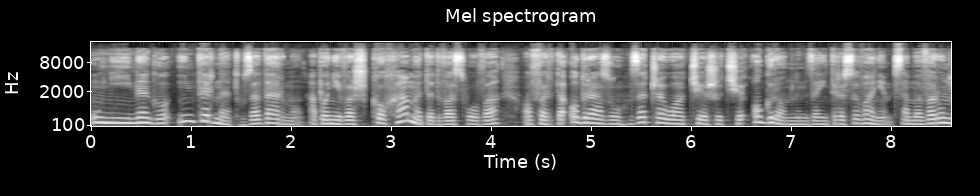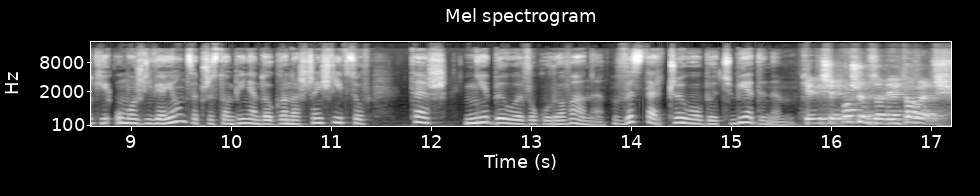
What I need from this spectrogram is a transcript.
unijnego internetu za darmo. A ponieważ kochamy te dwa słowa, oferta od razu zaczęła cieszyć się ogromnym zainteresowaniem. Same warunki umożliwiające przystąpienia do grona szczęśliwców też nie były wygórowane. Wystarczyło być biednym. Kiedy się poszedłem zorientować,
